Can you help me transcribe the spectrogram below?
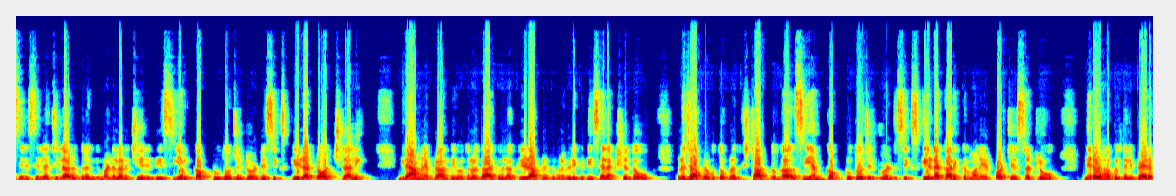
సిరిసిల్ల జిల్లా రుద్రంగి మండలానికి చేరింది CM cup two thousand twenty six క్రీడా టార్చ్ ర్యాలీ. గ్రామీణ ప్రాంత యువతలో దాగి ఉన్న క్రీడా ప్రతిభను వెలికితీసే లక్ష్యంతో ప్రజాప్రభుత్వం ప్రతిష్టాత్మకంగా CM cup two thousand twenty six క్రీడా కార్యక్రమాన్ని ఏర్పాటు చేసినట్లు నిర్వాహకులు తెలిపారు.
